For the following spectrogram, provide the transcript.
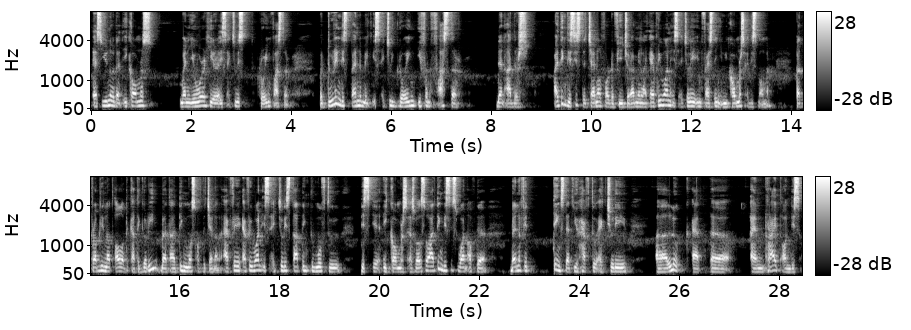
as you know that e-commerce, when you were here, is actually growing faster. But during this pandemic, is actually growing even faster than others. I think this is the channel for the future. I mean, like everyone is actually investing in e-commerce at this moment, but probably not all of the category. But I think most of the channel, every everyone is actually starting to move to this e-commerce as well. So I think this is one of the benefit things that you have to actually uh, look at uh, and ride on this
